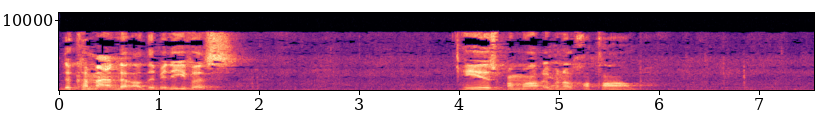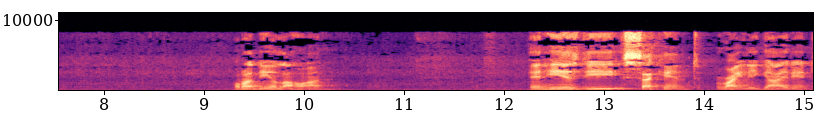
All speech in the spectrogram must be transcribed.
The commander of the believers, he is Umar ibn radiallahu an. And he is the second rightly guided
